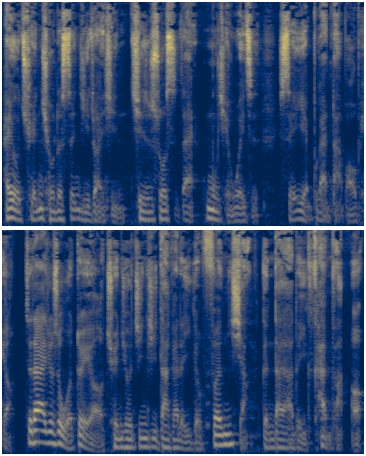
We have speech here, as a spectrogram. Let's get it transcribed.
还有全球的升级转型？其实说实在，目前为止谁也不敢打包票。这大概就是我对哦全球经济大概的一个分享，跟大家的一个看法哦。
